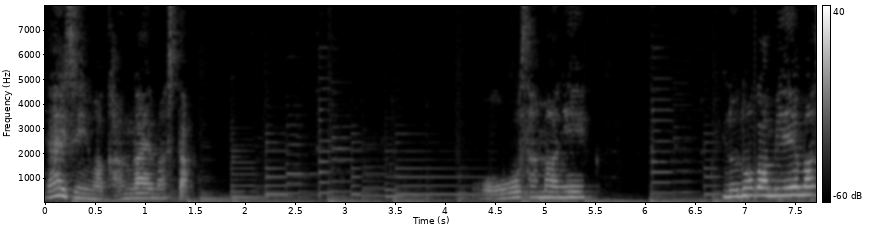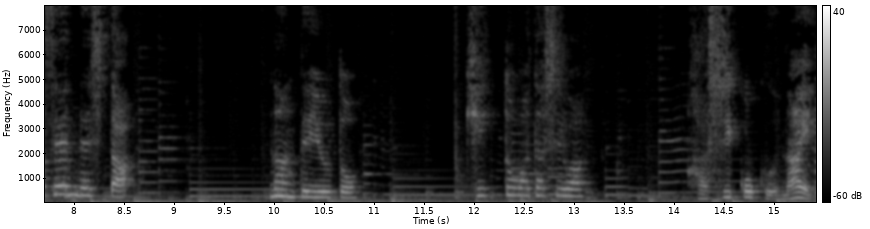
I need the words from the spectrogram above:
大臣は考えました。王様に布が見えませんでした。なんて言うときっと私は賢くない。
